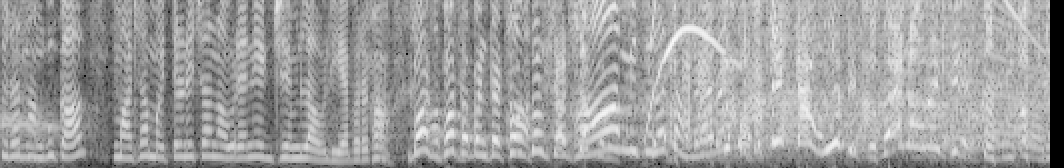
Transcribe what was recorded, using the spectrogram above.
तुला सांगू का? माझ्या मैत्रिणीच्या नवऱ्याने एक जिम लावली आहे बरं का? बस बस आपण त्याच्याबद्दल चर्चा हा करू. मी तुला सांगणार तू बसतेस का? उठ, बॅग आवरायची आहे. सॉरी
